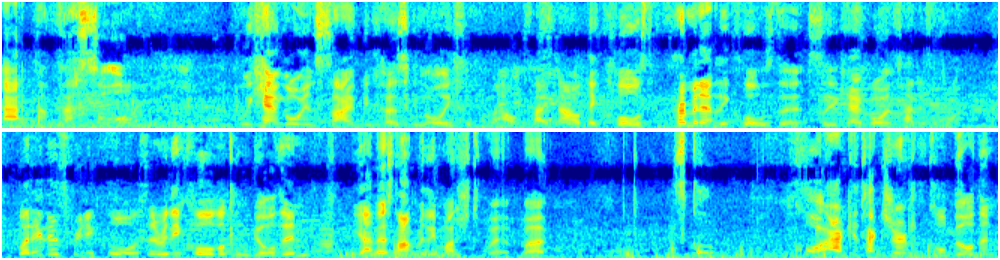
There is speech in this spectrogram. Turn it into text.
at the vessel. We can't go inside because you can only see from the outside now. They closed, permanently closed it, so you can't go inside anymore. But it is pretty cool. It's a really cool looking building. Yeah, there's not really much to it, but it's cool. Cool architecture, cool building.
